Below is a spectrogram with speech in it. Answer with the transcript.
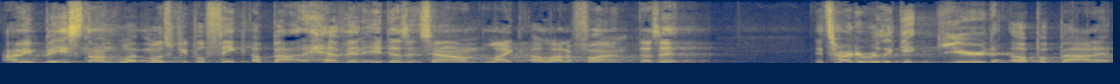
I mean, based on what most people think about heaven, it doesn't sound like a lot of fun, does it? It's hard to really get geared up about it.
